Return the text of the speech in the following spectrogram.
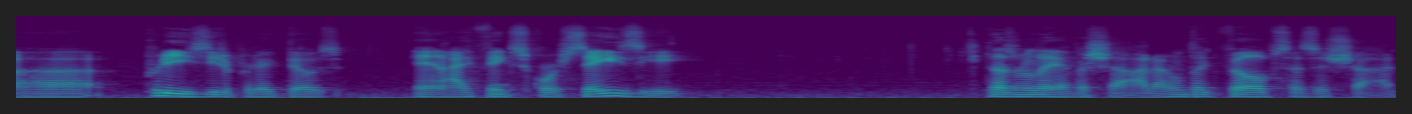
Uh, pretty easy to predict those. And I think Scorsese doesn't really have a shot. I don't think Phillips has a shot.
